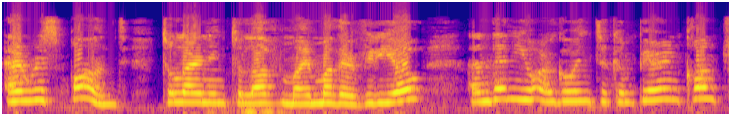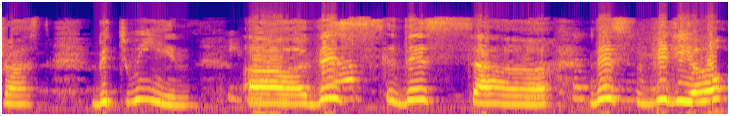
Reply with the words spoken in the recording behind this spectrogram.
and respond to Learning to Love My Mother video. And then you are going to compare and contrast between uh, this, this, uh, this video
